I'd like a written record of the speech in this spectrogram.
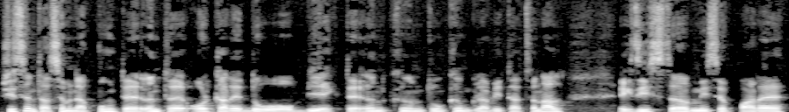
Și sunt asemenea puncte între oricare două obiecte în câmp, un câmp gravitațional. Există, mi se pare,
